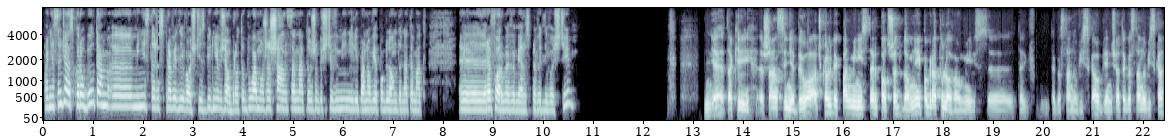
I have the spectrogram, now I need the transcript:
Panie sędzia, skoro był tam e, minister sprawiedliwości Zbigniew Ziobro, to była może szansa na to, żebyście wymienili panowie poglądy na temat reformy wymiaru sprawiedliwości? Nie, takiej szansy nie było, aczkolwiek pan minister podszedł do mnie i pogratulował mi z tej, tego stanowiska, objęcia tego stanowiska.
